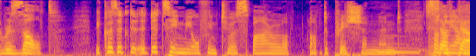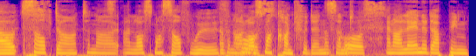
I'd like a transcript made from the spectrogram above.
result because it, it did send me off into a spiral of, of depression and suddenly Self-doubt. self-doubt and I, I lost my self-worth Of and I lost my confidence Of and, course. and I landed up in,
